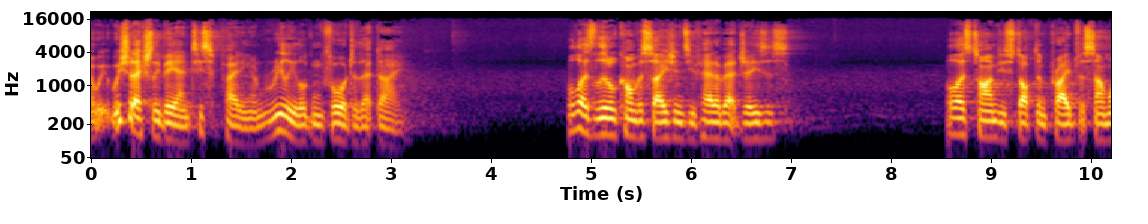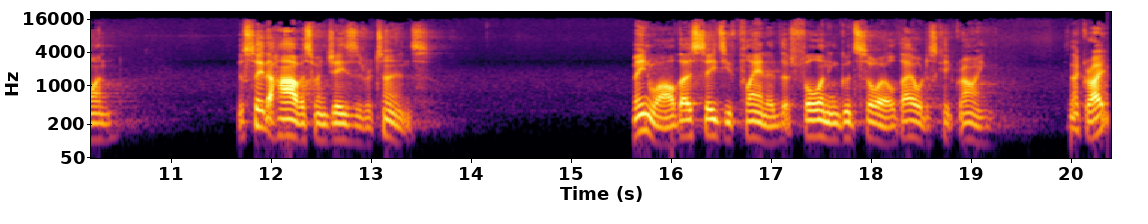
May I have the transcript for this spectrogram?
We, we should actually be anticipating and really looking forward to that day. All those little conversations you've had about Jesus, all those times you've stopped and prayed for someone, You'll see the harvest when Jesus returns. Meanwhile, those seeds you've planted that have fallen in good soil, they all just keep growing. Isn't that great?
